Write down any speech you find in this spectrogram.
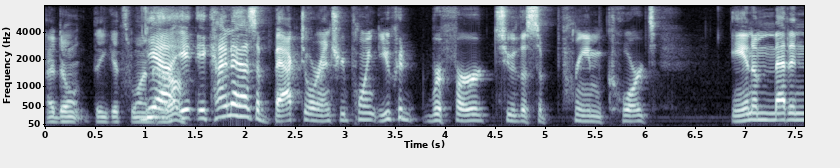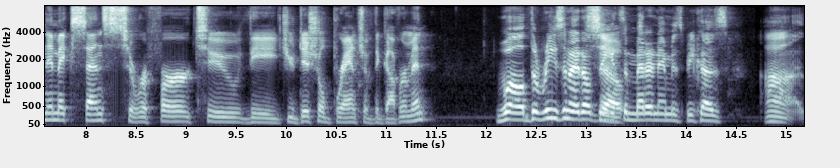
I don't think it's one. Yeah, it, it kind of has a backdoor entry point. You could refer to the Supreme Court in a metonymic sense to refer to the judicial branch of the government. Well, the reason I don't So- think it's a metonym is because uh,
